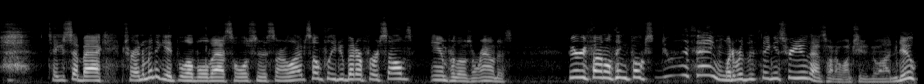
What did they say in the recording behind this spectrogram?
Take a step back, try to mitigate the level of assholishness in our lives, hopefully do better for ourselves and for those around us. Very final thing, folks, do the thing. Whatever the thing is for you, that's what I want you to go out and do.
